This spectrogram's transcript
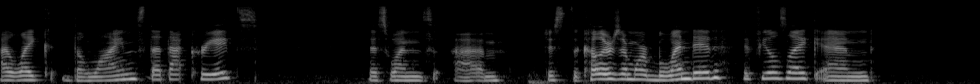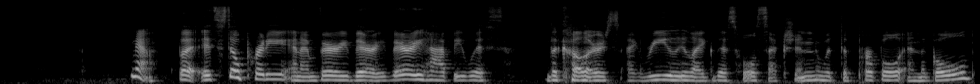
I like the lines that that creates. This one's um, just the colors are more blended, it feels like, and yeah, but it's still pretty and I'm very, very, very happy with the colors. I really like this whole section with the purple and the gold.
